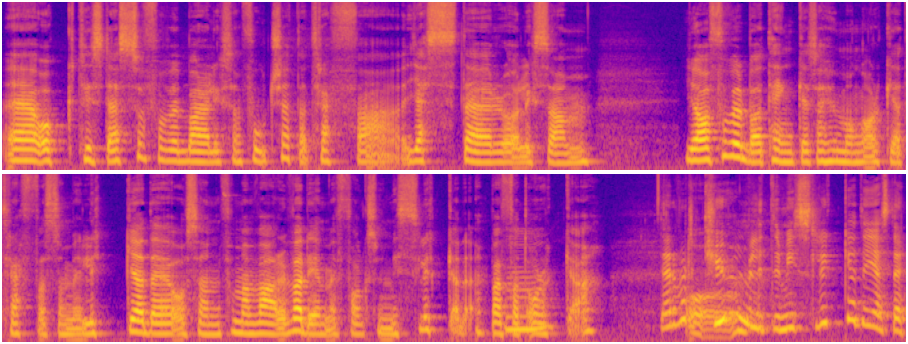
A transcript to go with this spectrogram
Eh, och tills dess så får vi bara liksom fortsätta träffa gäster och liksom jag får väl bara tänka så här, hur många orkar jag träffa som är lyckade och sen får man varva det med folk som är misslyckade. Bara för att orka. Det hade varit Och- kul med lite misslyckade gäster.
